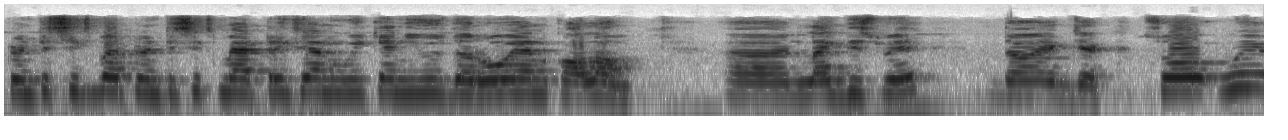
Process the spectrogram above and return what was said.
26 by 26 matrix and we can use the row and column uh, like this way, the exact. So we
